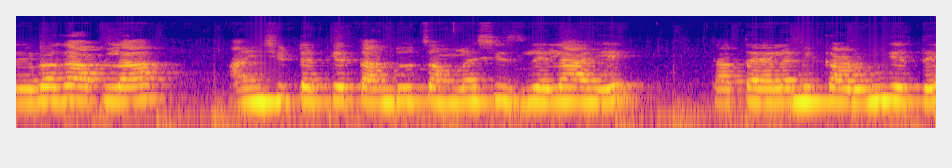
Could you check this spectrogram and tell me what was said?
तर बघा आपला ऐंशी टक्के तांदूळ चांगला शिजलेला आहे. तर आता याला मी काढून घेते.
